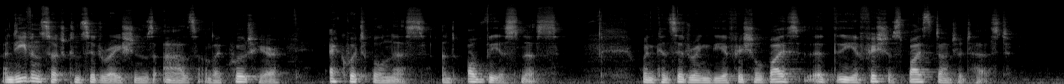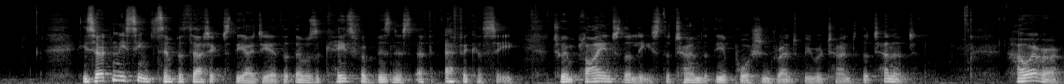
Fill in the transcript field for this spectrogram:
and even such considerations as, and I quote here, equitableness and obviousness when considering the, official by, uh, the officious bystander test. He certainly seemed sympathetic to the idea that there was a case for business of efficacy to imply into the lease the term that the apportioned rent be returned to the tenant. However,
